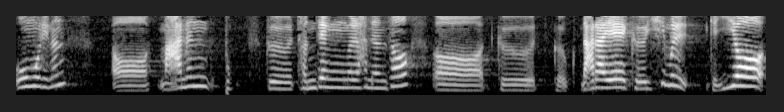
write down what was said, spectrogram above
오므리는 어, 많은 북, 그 전쟁을 하면서 어, 그, 그 나라의 그 힘을 이렇게 이어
